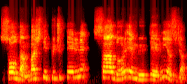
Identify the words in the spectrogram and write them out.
soldan başlayıp küçük değerini sağa doğru en büyük değerini yazacağım.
